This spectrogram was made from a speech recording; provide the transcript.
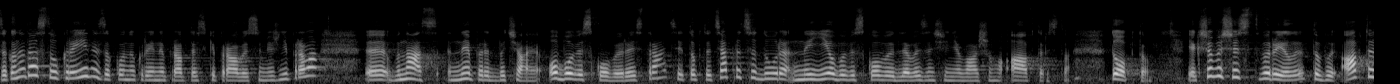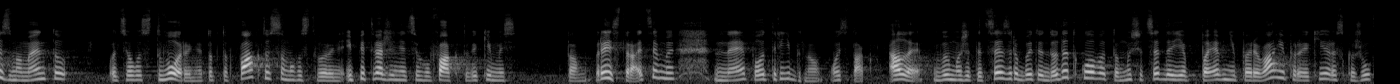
Законодавство України, закон України про авторське право і суміжні права е, в нас не передбачає обов'язкової реєстрації, тобто ця процедура не є обов'язковою для визначення вашого авторства. Тобто, якщо ви щось створили, то ви автор з моменту оцього створення, тобто факту самого створення і підтвердження цього факту якимись там реєстраціями не потрібно. Ось так. Але ви можете це зробити додатково, тому що це дає певні переваги, про які я розкажу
